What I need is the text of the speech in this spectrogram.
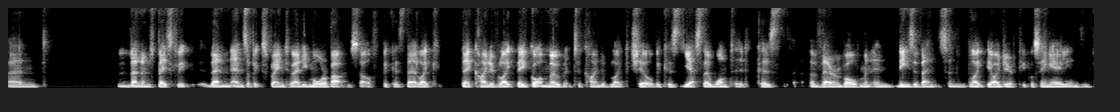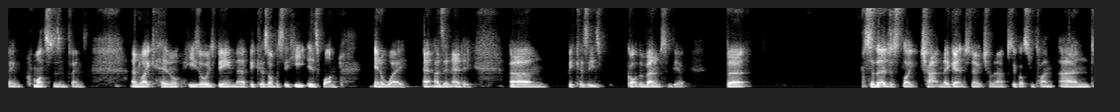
and Venom's basically then ends up explaining to Eddie more about himself because they're like they're kind of like they've got a moment to kind of like chill because yes they're wanted because of their involvement in these events and like the idea of people seeing aliens and things monsters and things. And like him he's always being there because obviously he is one in a way a- as in Eddie um because he's got the venom symbiote. But so they're just like chatting they're getting to know each other now because they've got some time. And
